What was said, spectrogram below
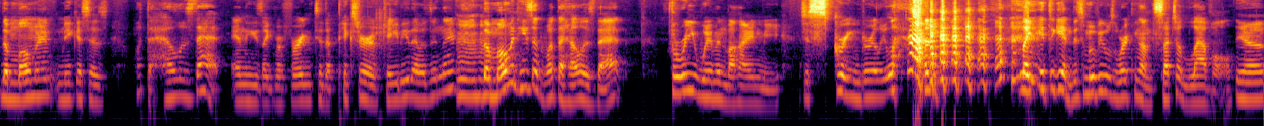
The moment Micah says, "What the hell is that?" and he's like referring to the picture of Katie that was in there. Mm-hmm. The moment he said, "What the hell is that?" Three women behind me just screamed really loud. like it's again, this movie was working on such a level Yeah.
